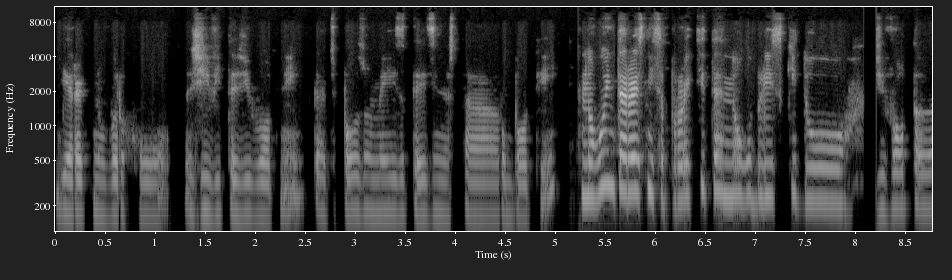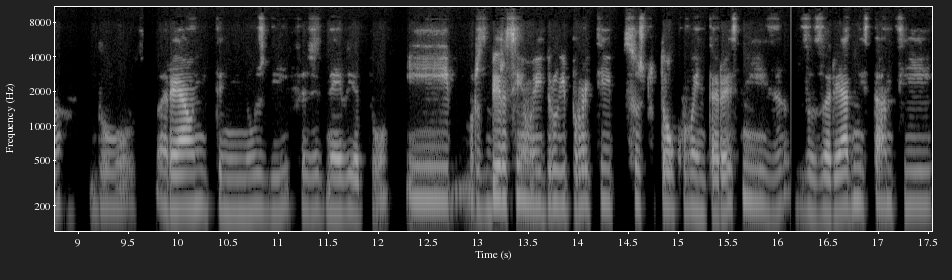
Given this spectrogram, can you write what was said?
директно върху живите животни, така че ползваме и за тези неща роботи. Много интересни са проектите, много близки до живота, до реалните ни нужди в ежедневието. И разбира се, има и други проекти също толкова интересни за, за зарядни станции,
